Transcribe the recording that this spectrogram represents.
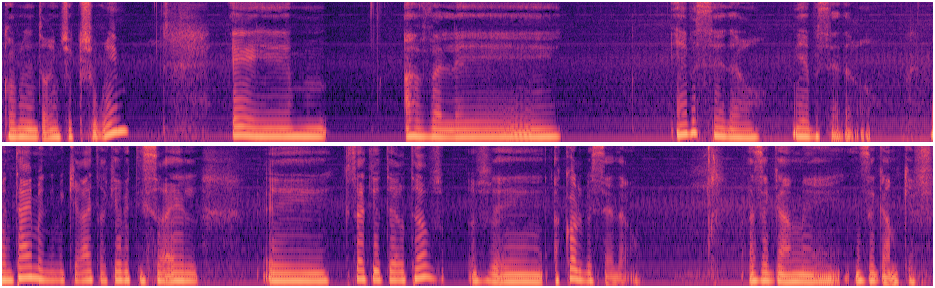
כל מיני דברים שקשורים. אמ, אבל אה, יהיה בסדר, יהיה בסדר. בינתיים אני מכירה את רכבת ישראל אה, קצת יותר טוב, והכל בסדר. אז זה גם, אה, זה גם כיף.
